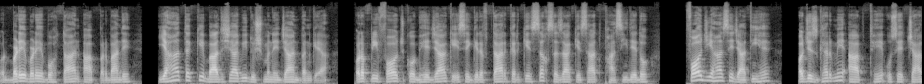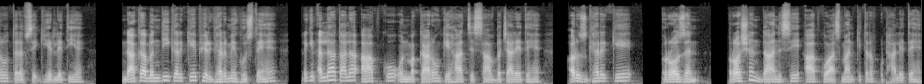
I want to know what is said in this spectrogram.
اور بڑے بڑے بہتان آپ پر باندھے، یہاں تک کہ بادشاہ بھی دشمن جان بن گیا اور اپنی فوج کو بھیجا کہ اسے گرفتار کر کے سخت سزا کے ساتھ پھانسی دے دو۔ فوج یہاں سے جاتی ہے اور جس گھر میں آپ تھے اسے چاروں طرف سے گھیر لیتی ہے۔ ناکہ بندی کر کے پھر گھر میں گھستے ہیں، لیکن اللہ تعالیٰ آپ کو ان مکاروں کے ہاتھ سے صاف بچا لیتے ہیں اور اس گھر کے روزن روشن دان سے آپ کو آسمان کی طرف اٹھا لیتے ہیں۔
